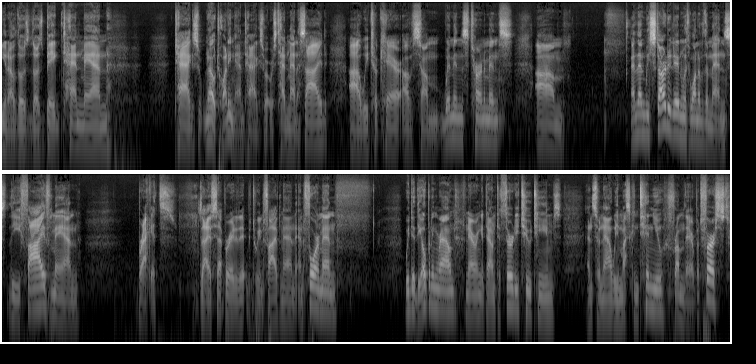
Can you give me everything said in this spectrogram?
you know those those big 10 man tags no 20 man tags where it was 10 men aside. Uh, we took care of some women's tournaments. Um, and then we started in with one of the men's the five man brackets. I have separated it between five men and four men. We did the opening round narrowing it down to 32 teams. And so now we must continue from there. But first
